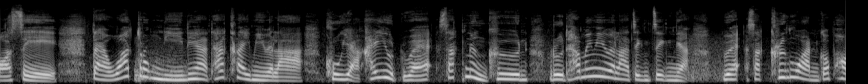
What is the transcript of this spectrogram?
ออเซ แต่ว่าตรงนี้เนี่ยถ้าใครมีเวลาครูอยากให้หยุดแวะสักหนึ่งคืน หรือถ้าไม่มีเวลาจริงๆเนี่ยแวะสักครึ่งวันก็พอ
